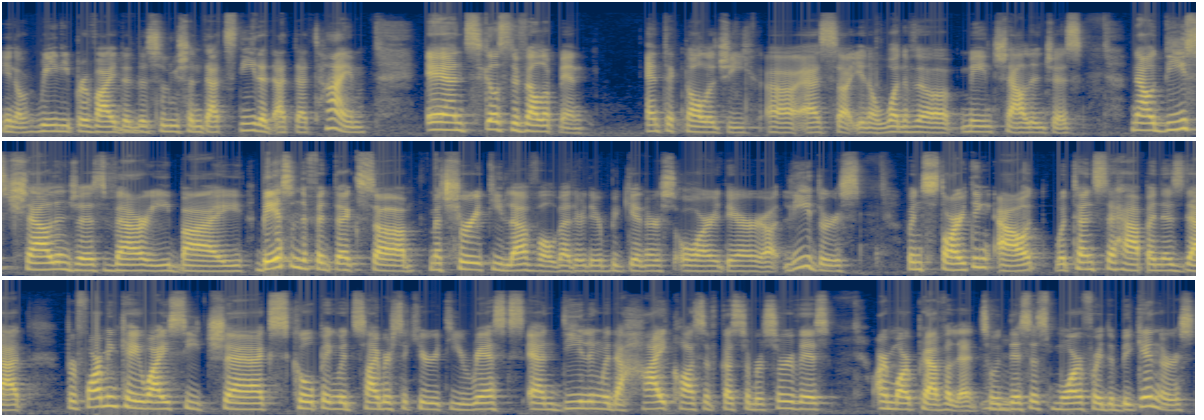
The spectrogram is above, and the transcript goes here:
you know, really provide the, the solution that's needed at that time. And skills development and technology uh, as uh, you know one of the main challenges. Now these challenges vary by based on the fintech's uh, maturity level, whether they're beginners or they're uh, leaders. When starting out, what tends to happen is that performing KYC checks, coping with cybersecurity risks, and dealing with the high cost of customer service are more prevalent. So mm-hmm. this is more for the beginners.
